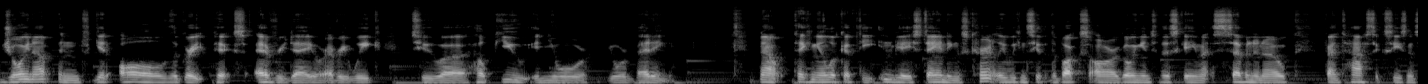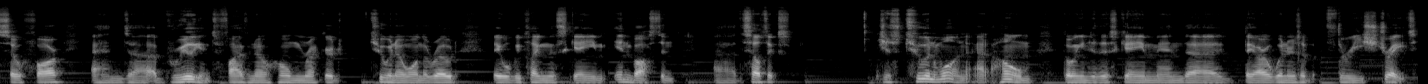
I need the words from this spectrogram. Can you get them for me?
join up and get all the great picks every day or every week to uh, help you in your your betting. Now, taking a look at the NBA standings, currently we can see that the Bucks are going into this game at 7 and 0. Fantastic season so far, and uh, a brilliant 5 0 home record 2 0 on the road. They will be playing this game in Boston. Uh, the Celtics just 2 and 1 at home going into this game, and uh, they are winners of three straight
